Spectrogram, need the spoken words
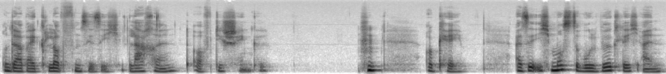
und dabei klopfen sie sich lachend auf die Schenkel. okay, also ich musste wohl wirklich ein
